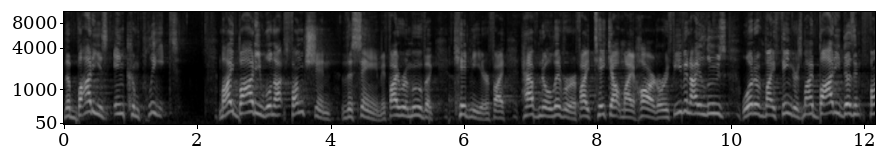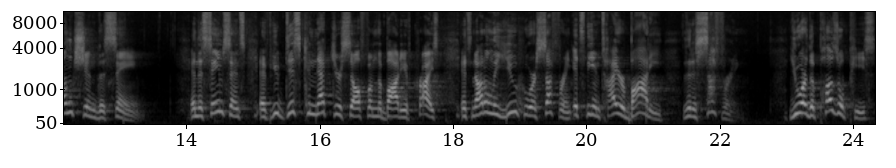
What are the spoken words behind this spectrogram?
the body is incomplete. My body will not function the same if I remove a kidney or if I have no liver, or if I take out my heart, or if even I lose one of my fingers. My body doesn't function the same. In the same sense, if you disconnect yourself from the body of Christ, it's not only you who are suffering, it's the entire body that is suffering. You are the puzzle piece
